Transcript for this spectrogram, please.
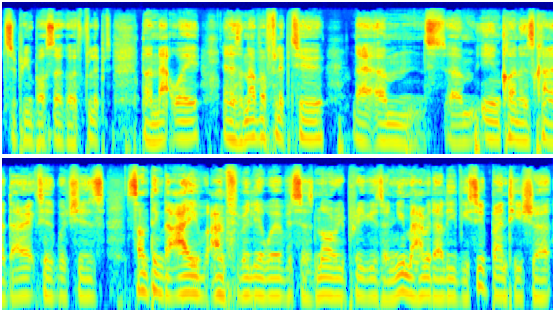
Supreme box logo flipped done that way. And there's another flip too that um, um, Ian Connors kind of directed, which is something that I am familiar with. It says Nori previews a new Muhammad Ali v Superman t-shirt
